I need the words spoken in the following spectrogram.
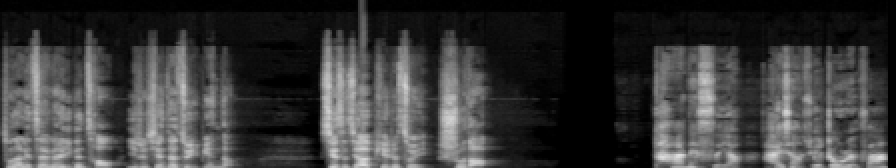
从那里摘开一根草，一直衔在嘴边呢。谢子佳撇着嘴说道：“他那死样还想学周润发。”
